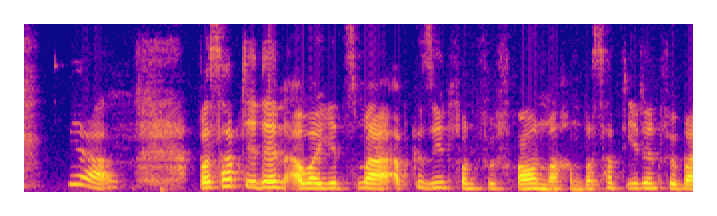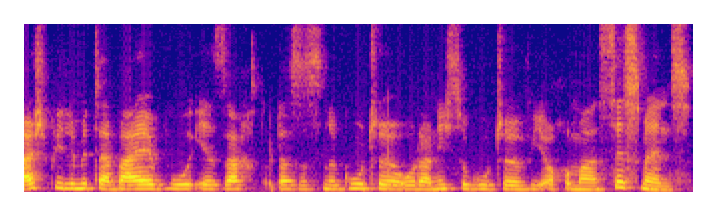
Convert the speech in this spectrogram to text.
Ja. Was habt ihr denn aber jetzt mal, abgesehen von für Frauen machen, was habt ihr denn für Beispiele mit dabei, wo ihr sagt, das ist eine gute oder nicht so gute, wie auch immer, Cis-Mens?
